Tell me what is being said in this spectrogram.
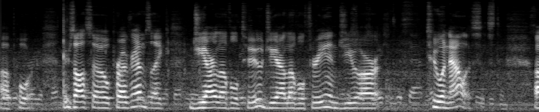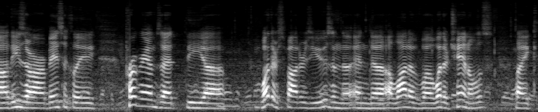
uh, poor. There's also programs like GR Level 2, GR Level 3, and GR2Analyst. Uh, these are basically programs that the uh, weather spotters use and, the, and uh, a lot of uh, weather channels like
